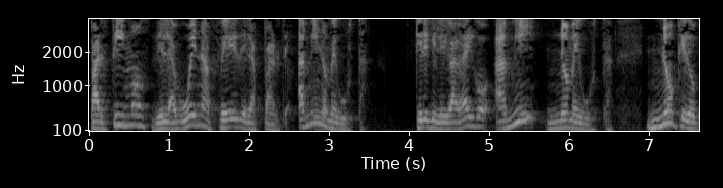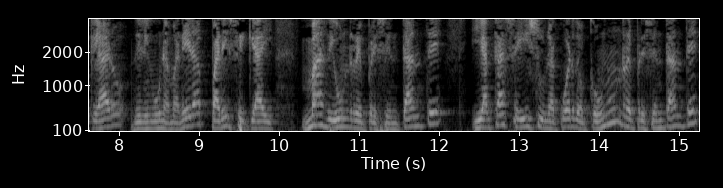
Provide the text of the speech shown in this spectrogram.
Partimos de la buena fe de las partes. A mí no me gusta. ¿Quiere que le haga algo? A mí no me gusta. No quedó claro de ninguna manera. Parece que hay más de un representante y acá se hizo un acuerdo con un representante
